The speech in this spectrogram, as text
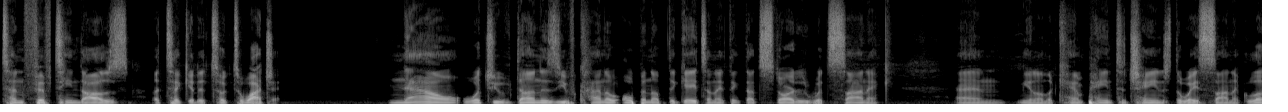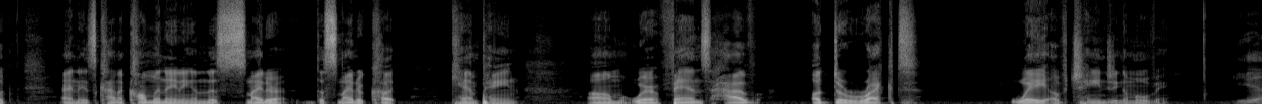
10 15 dollars a ticket it took to watch it. Now what you've done is you've kind of opened up the gates and I think that started with Sonic and you know the campaign to change the way Sonic looked and it's kind of culminating in this Snyder the Snyder cut campaign um, where fans have a direct way of changing a movie. Yeah.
